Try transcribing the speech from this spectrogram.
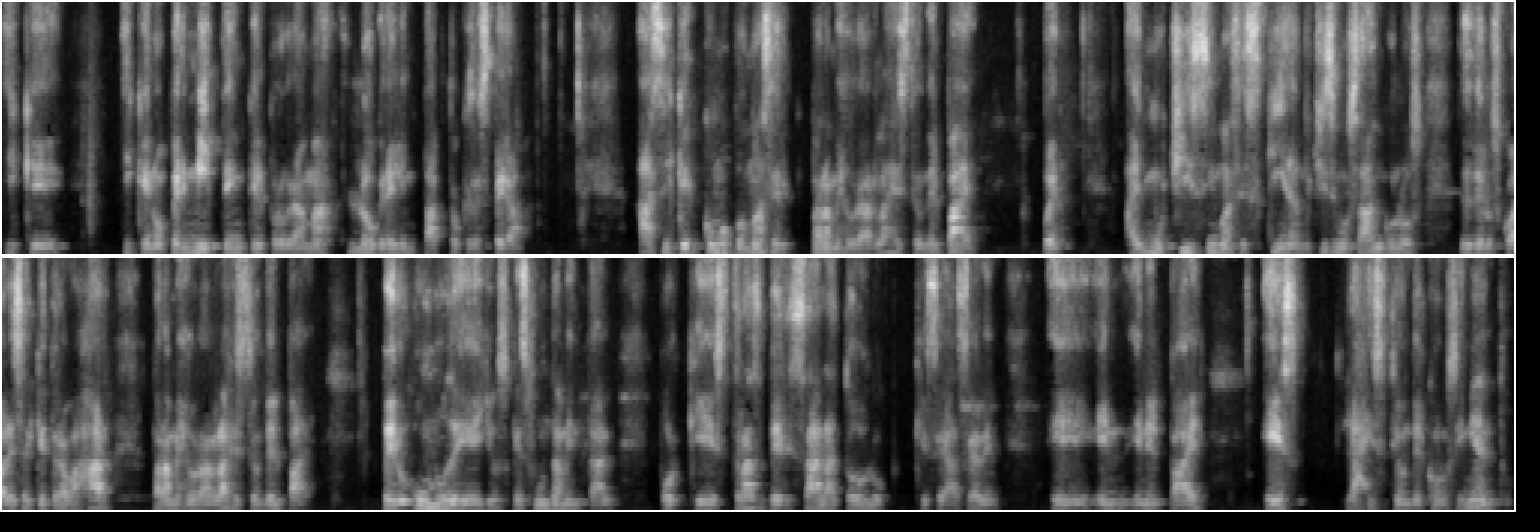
y, que, y que no permiten que el programa logre el impacto que se esperaba. Así que, ¿cómo podemos hacer para mejorar la gestión del PAE? Bueno, hay muchísimas esquinas, muchísimos ángulos desde los cuales hay que trabajar para mejorar la gestión del PAE. Pero uno de ellos, que es fundamental, porque es transversal a todo lo que se hace eh, en, el PAE, es la gestión del conocimiento.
